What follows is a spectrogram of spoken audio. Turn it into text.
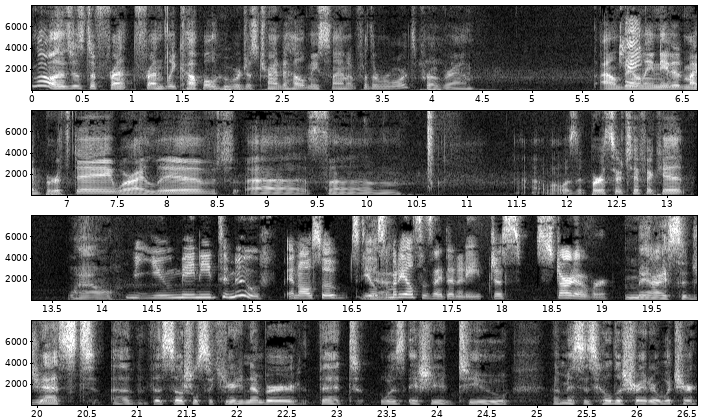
No, it's just a friend friendly couple who were just trying to help me sign up for the rewards program. I, They only needed my birthday, where I lived, uh, some, uh, what was it, birth certificate, Wow. You may need to move and also steal Yeah. somebody else's identity. Just start over. May I suggest uh, the social security number that was issued to uh, Mrs. Hilda Schrader Whitcher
